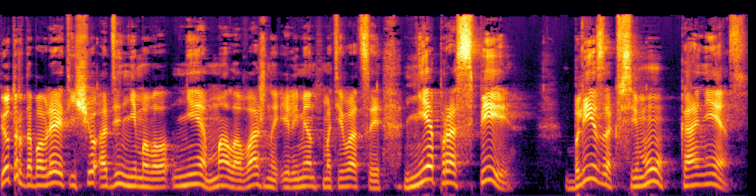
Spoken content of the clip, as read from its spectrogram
Петр добавляет еще один немаловажный элемент мотивации. «Не проспи, близок всему конец».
